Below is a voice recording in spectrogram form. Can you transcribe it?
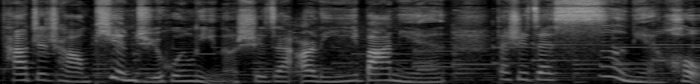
他这场骗局婚礼呢是在二零一八年，但是在四年后，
